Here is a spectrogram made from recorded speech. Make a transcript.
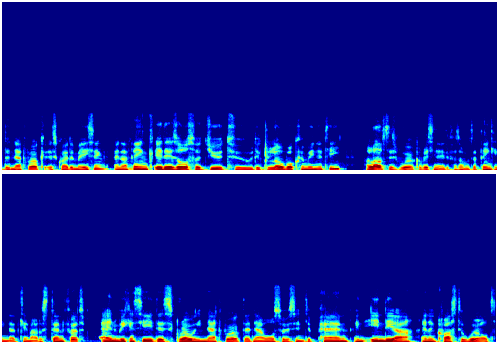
the network is quite amazing. And I think it is also due to the global community. A lot of this work originated from some of the thinking that came out of Stanford. And we can see this growing network that now also is in Japan, in India, and across the world.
